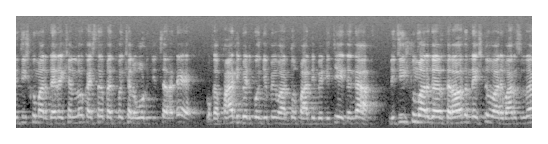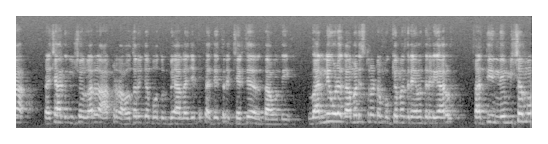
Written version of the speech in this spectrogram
నితీష్ కుమార్ డైరెక్షన్లో ఖచ్చితంగా ప్రతిపక్షాలు ఓటు తీర్చాలంటే ఒక పార్టీ పెట్టుకొని చెప్పి వారితో పార్టీ పెట్టించి ఏకంగా నితీష్ కుమార్ గారి తర్వాత నెక్స్ట్ వారి వారసుగా ప్రశాంత్ కిషోర్ గారు ఆఫ్టర్ అవతరించబోతున్నారు బీహార్ అని చెప్పి పెద్ద ఎత్తున చర్చ జరుగుతా ఉంది. ఇవన్నీ కూడా గమనిస్తున్నట్టు ముఖ్యమంత్రి రేవంత్ రెడ్డి గారు ప్రతి నిమిషము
